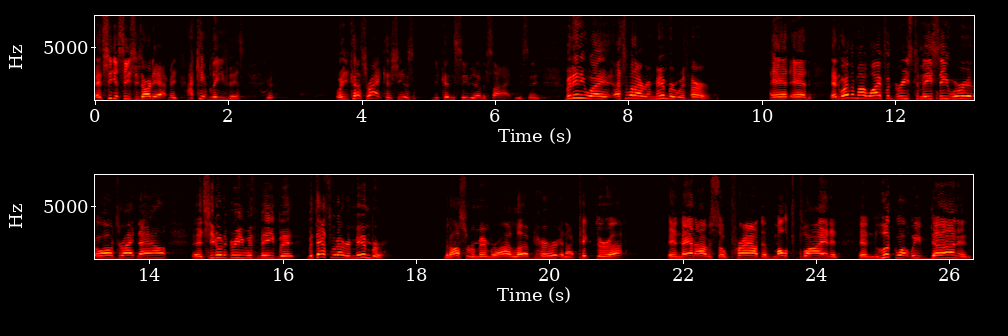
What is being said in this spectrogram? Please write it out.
And she can see she's already at me. I can't believe this. But, well, you cuss right because she was, you couldn't see the other side, you see. But anyway, that's what I remember with her. And, and, and whether my wife agrees to me, see, we're at odds right now, and she don't agree with me, but, but that's what I remember. But also remember, I loved her and I picked her up. And man, I was so proud of multiplying and, and look what we've done and,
